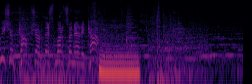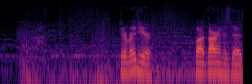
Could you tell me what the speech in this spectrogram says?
We should capture this mercenary camp. Hmm. They're right here. But Varian is dead.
